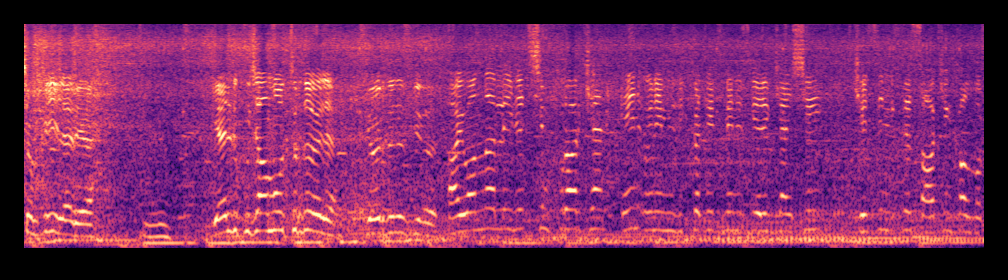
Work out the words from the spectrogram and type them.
Çok iyiler ya. Geldi kucağıma oturdu öyle gördüğünüz gibi. Hayvanlarla iletişim kurarken en önemli dikkat etmeniz gereken şey kesinlikle sakin kalmak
